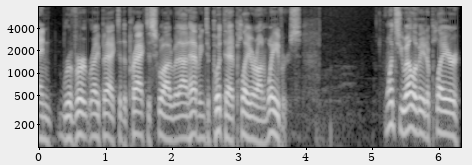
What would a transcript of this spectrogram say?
and revert right back to the practice squad without having to put that player on waivers. Once you elevate a player,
